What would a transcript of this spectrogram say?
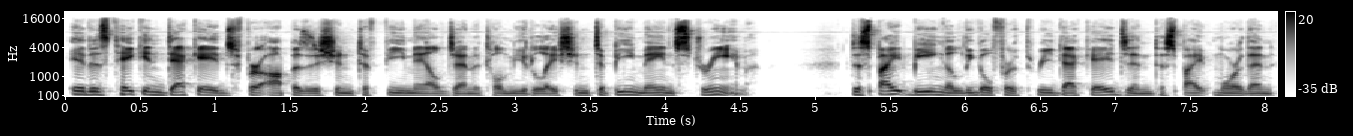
it has taken decades for opposition to female genital mutilation to be mainstream. Despite being illegal for three decades and despite more than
